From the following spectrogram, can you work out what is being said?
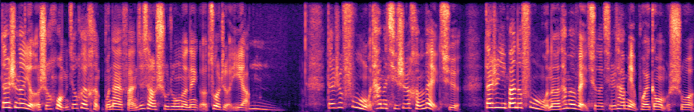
但是呢，有的时候我们就会很不耐烦，就像书中的那个作者一样。嗯。但是父母他们其实很委屈，但是一般的父母呢，他们委屈了，其实他们也不会跟我们说。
